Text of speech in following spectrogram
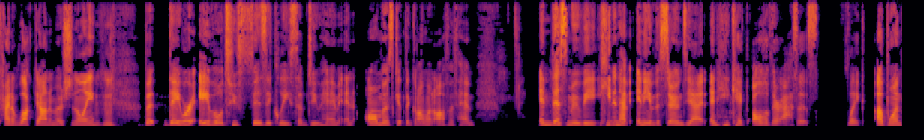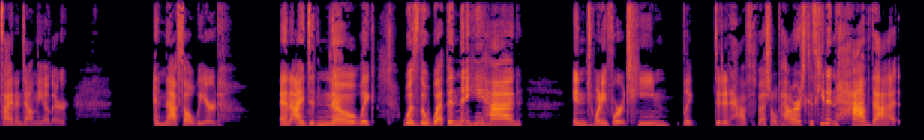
kind of locked down emotionally, hmm but they were able to physically subdue him and almost get the gauntlet off of him. In this movie, he didn't have any of the stones yet, and he kicked all of their asses, like up one side and down the other. And that felt weird. And I didn't Okay. know, like, was the weapon that he had in 2014, like, did it have special powers? Because he didn't have that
